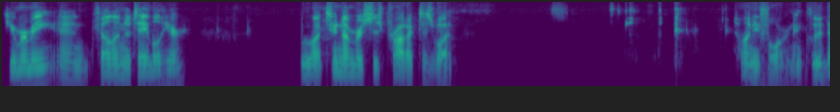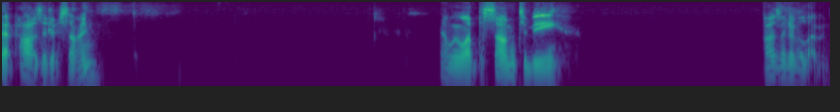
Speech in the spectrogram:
humor me and fill in a table here? We want two numbers whose product is what? 24, and include that positive sign. And we want the sum to be positive 11.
